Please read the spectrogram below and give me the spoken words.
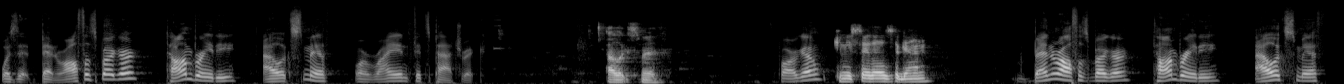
Was it Ben Roethlisberger, Tom Brady, Alex Smith, or Ryan Fitzpatrick? Alex Smith. Fargo, Can you say those again? Ben Roethlisberger, Tom Brady, Alex Smith,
